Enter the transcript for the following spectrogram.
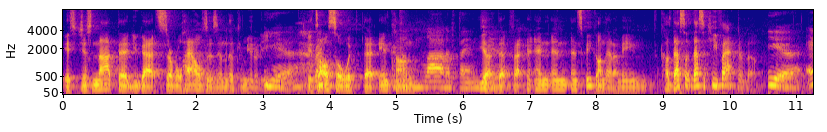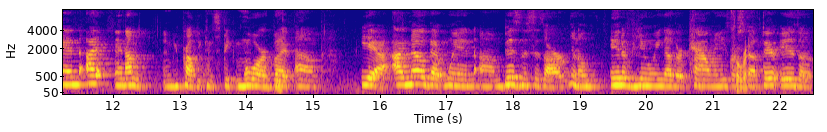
it's just not that you got several houses in the community. Yeah. It's Right. also with that income. It's a lot of things. Yeah, that fact, and, and, and speak on that. I mean, because that's a, that's a key factor though. Yeah, and I and I'm and you probably can speak more, but um, yeah, I know that when um, businesses are you know interviewing other counties or Correct. stuff, there is a,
